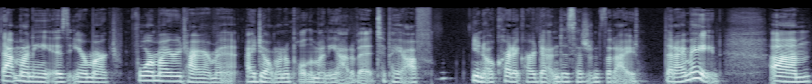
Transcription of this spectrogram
That money is earmarked for my retirement. I don't want to pull the money out of it to pay off, you know, credit card debt and decisions that I that I made. Um,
